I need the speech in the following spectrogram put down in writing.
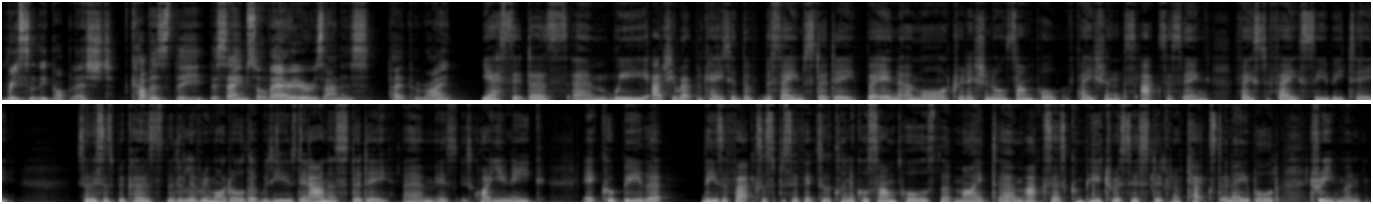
recently published, covers the, the same sort of area as Anna's paper, right? Yes, it does. Um, we actually replicated the, the same study, but in a more traditional sample of patients accessing face to face CBT. So, this is because the delivery model that was used in Anna's study um, is, is quite unique. It could be that these effects are specific to the clinical samples that might um, access computer assisted, kind of text enabled treatment.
